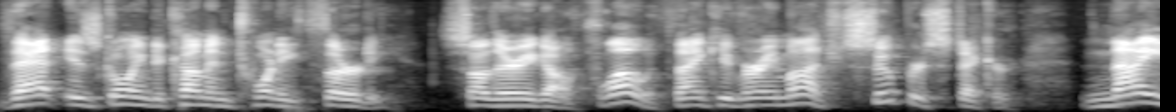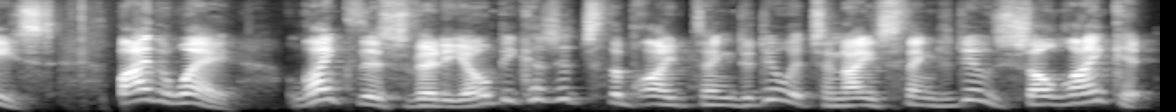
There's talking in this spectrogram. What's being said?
That is going to come in 2030. So there you go. Flo, thank you very much. Super sticker. Nice. By the way, like this video because it's the right thing to do. It's a nice thing to do. So like it.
